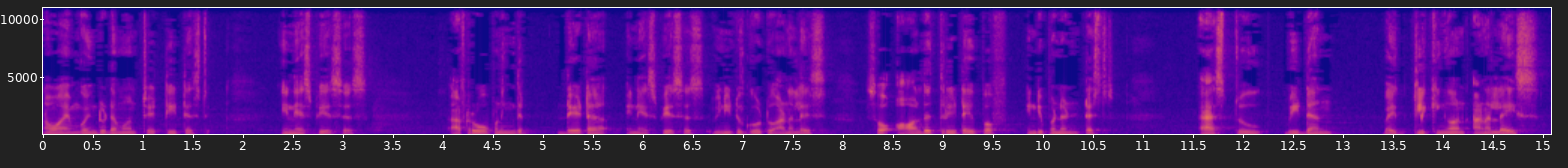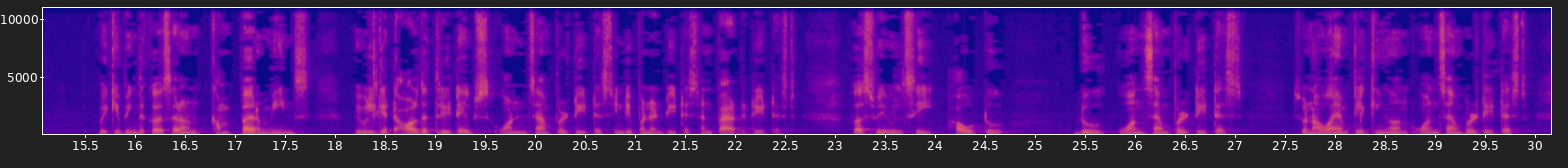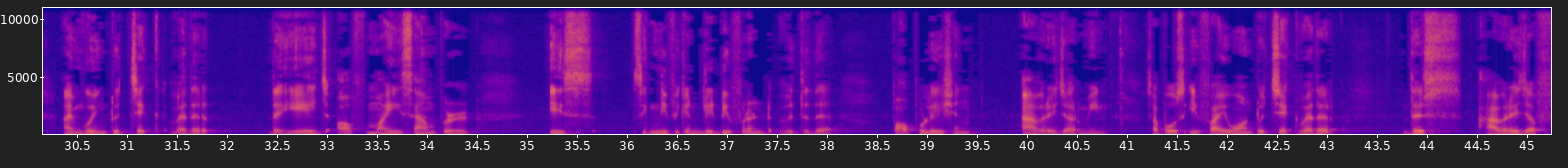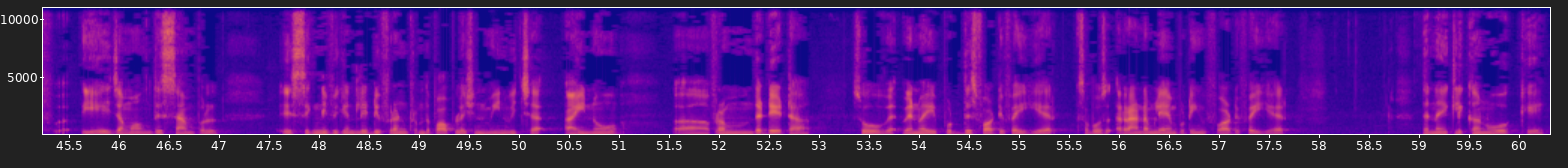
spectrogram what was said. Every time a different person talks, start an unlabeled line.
Now I am going to demonstrate t-test in SPSS. After opening the data in SPSS, we need to go to analyze. So all the three type of independent tests has to be done by clicking on analyze. By keeping the cursor on compare means we will get all the three types one sample t-test, independent t-test and paired t-test. First we will see how to do one sample t-test so now I am clicking on one sample t-test. I am going to check whether the age of my sample is significantly different with the population average or mean. Suppose if I want to check whether this average of age among this sample is significantly different from the population mean which I know uh, from the data so when I put this 45 here suppose randomly I am putting 45 here then I click on OK.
